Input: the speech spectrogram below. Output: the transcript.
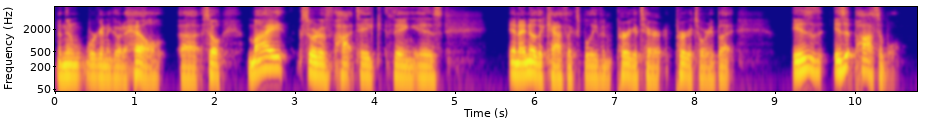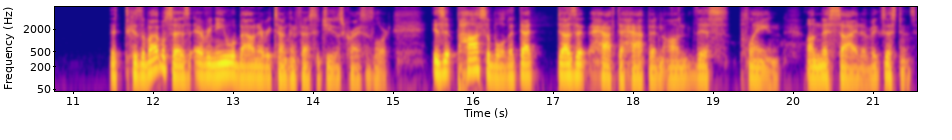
and then we're going to go to hell. Uh, so my sort of hot take thing is, and I know the Catholics believe in purgatory, purgatory, but is is it possible? Because the Bible says every knee will bow and every tongue confess that Jesus Christ is Lord. Is it possible that that doesn't have to happen on this plane, on this side of existence?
